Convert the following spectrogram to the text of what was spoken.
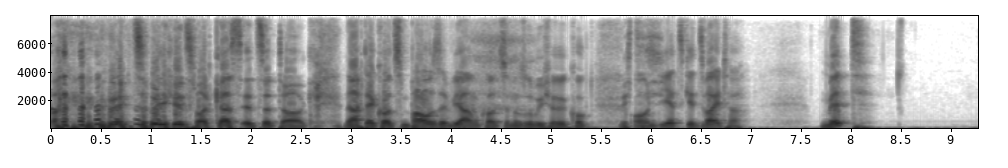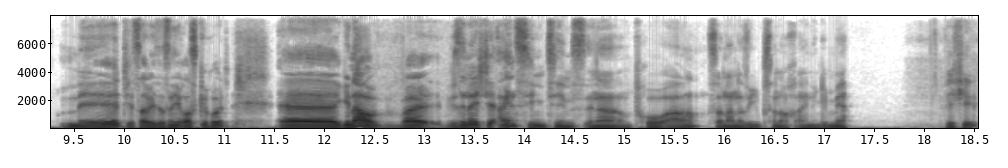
Zurück ins Podcast Instant Talk. Nach der kurzen Pause, wir haben kurz in unsere Bücher geguckt Richtig. und jetzt geht's weiter. Mit mit, jetzt habe ich das nicht rausgeholt. Äh, genau, weil wir sind nicht die einzigen Teams in der Pro A, sondern da gibt es ja noch einige mehr. Wie viel?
